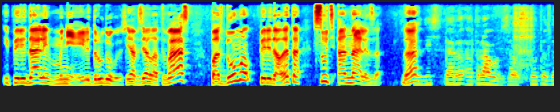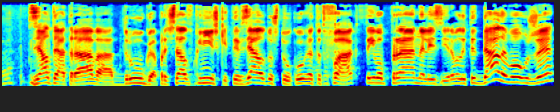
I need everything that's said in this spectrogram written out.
и передали мне или друг другу. То есть я взял от вас, подумал, передал. Это суть анализа. Да? Если ты отраву взял, что-то, да? Взял ты отрава от друга, прочитал в книжке, ты взял эту штуку, этот а факт, ты его проанализировал, и ты дал его уже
